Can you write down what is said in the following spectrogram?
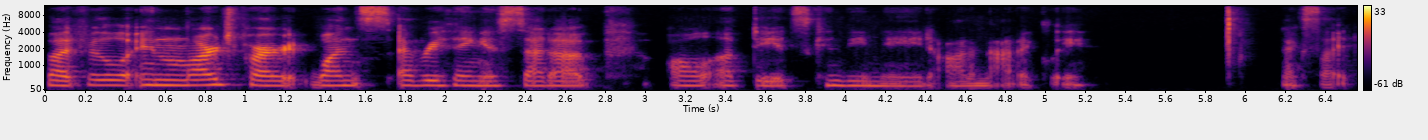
but for the, in large part, once everything is set up, all updates can be made automatically. Next slide.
